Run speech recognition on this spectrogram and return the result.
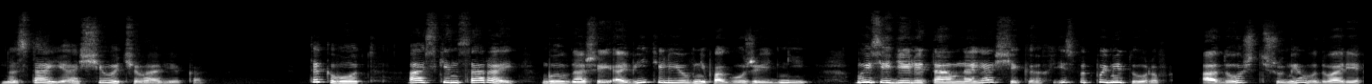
настоящего человека. Так вот, Аськин сарай был нашей обителью в непогожие дни. Мы сидели там на ящиках из-под помидоров, а дождь шумел во дворе,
